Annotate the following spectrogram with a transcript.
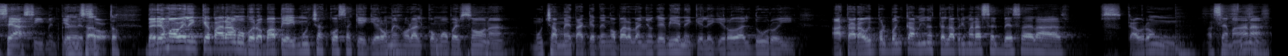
sea así, ¿me entiendes? Exacto. So, veremos a ver en qué paramos, pero papi, hay muchas cosas que quiero mejorar como persona, muchas metas que tengo para el año que viene que le quiero dar duro y hasta ahora voy por buen camino. Esta es la primera cerveza de la pss, cabrón, la semana.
